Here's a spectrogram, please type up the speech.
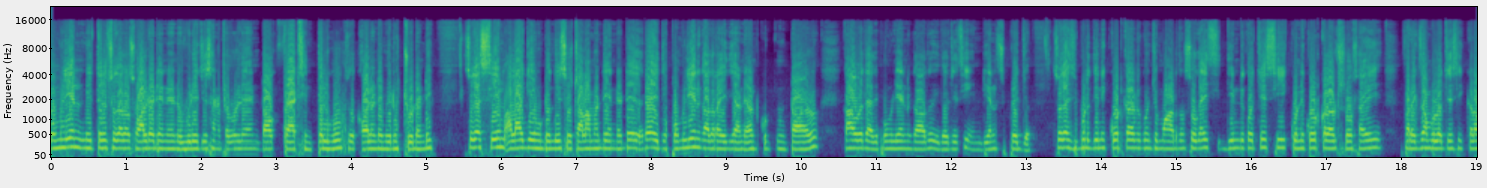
పొమిలియన్ మీకు తెలుసు కదా. సో ఆల్రెడీ నేను వీడియో చేశాను. Pomeranian dog facts in Telugu so కావాలంటే మీరు చూడండి. సో గస్ సేమ్ అలాగే ఉంటుంది. సో చాలామంది ఏంటంటే రే ఇది పొమిలియన్ కాదురా ఇది అని అనుకుంటుంటారు. కాకపోతే అది పొమిలియన్ కాదు. ఇది వచ్చేసి ఇండియన్ స్ప్రిడ్జ్ సో గైస్ ఇప్పుడు దీని కోట్ కలర్ గురించి మాట్లాడదాం. సో గైస్ దీనికి వచ్చేసి కొన్ని కోట్ కలర్స్ వస్తాయి. ఫర్ ఎగ్జాంపుల్ వచ్చేసి ఇక్కడ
